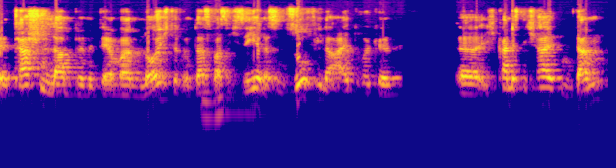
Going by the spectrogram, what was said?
der Taschenlampe, mit der man leuchtet und das, was ich sehe, das sind so viele Eindrücke, äh, ich kann es nicht halten. Dann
